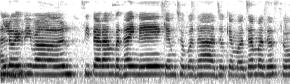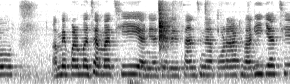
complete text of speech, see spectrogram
હેલો એવરીવન સીતારામ બધાઈને કેમ છો બધા? જો કે મજામાં જશો અમે પણ મજામાં છીએ અને અત્યારે સાંજના પોણા આઠ વાગી ગયા છે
